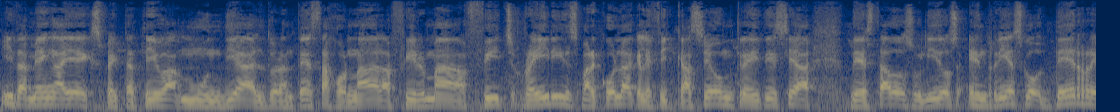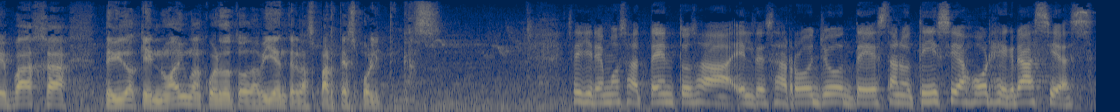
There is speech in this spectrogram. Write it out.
Y también hay expectativa mundial. Durante esta jornada la firma Fitch Ratings marcó la calificación crediticia de Estados Unidos en riesgo de rebaja debido a que no hay un acuerdo todavía entre las partes políticas. Seguiremos atentos al desarrollo de esta noticia. Jorge, gracias.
